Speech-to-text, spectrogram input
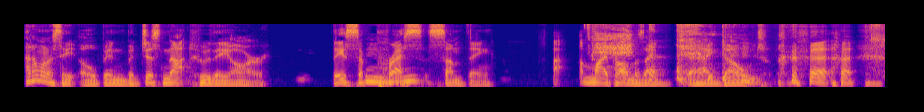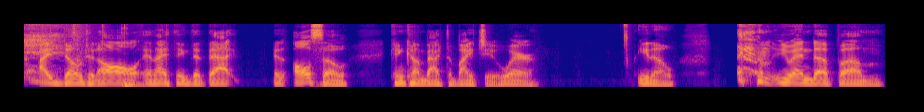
I don't want to say open, but just not who they are. They suppress mm-hmm. something. My problem is I that I don't. I don't at all, and I think that that it also can come back to bite you, where you know you end up um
